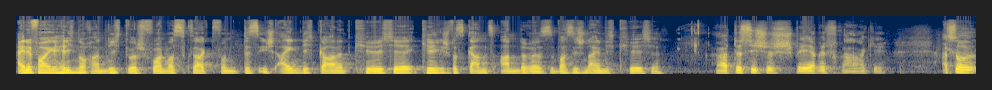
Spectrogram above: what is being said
Eine Frage hätte ich noch an dich. Du hast vorhin was gesagt von, das ist eigentlich gar nicht Kirche. Kirche ist was ganz anderes. Was ist denn eigentlich Kirche? Ja, das ist eine schwere Frage. Also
